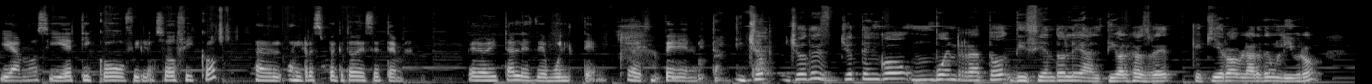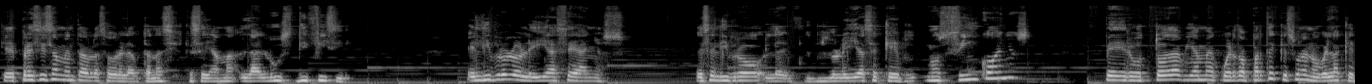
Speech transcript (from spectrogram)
digamos, y ético o filosófico al respecto de ese tema. Pero ahorita les debo el tema. Espérenme Yo, yo, yo tengo un buen rato diciéndole al tío Alhazred que quiero hablar de un libro que precisamente habla sobre la eutanasia, que se llama La luz difícil. El libro lo leí hace años. Ese libro lo leí hace que unos 5 años. Pero todavía me acuerdo, aparte de que es una novela que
